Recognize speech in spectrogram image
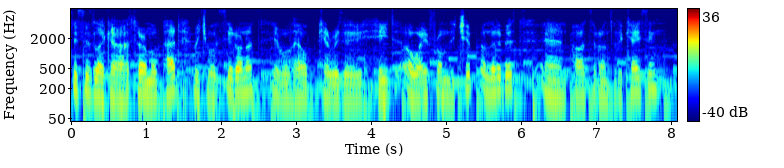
This is like a thermal pad which will sit on it. It will help carry the heat away from the chip a little bit and pass it onto the casing.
